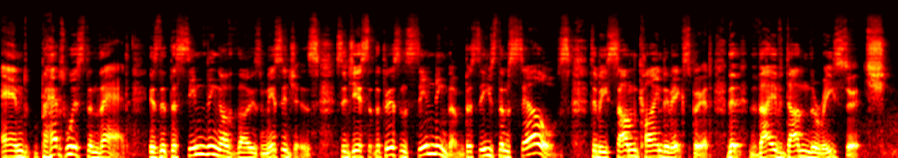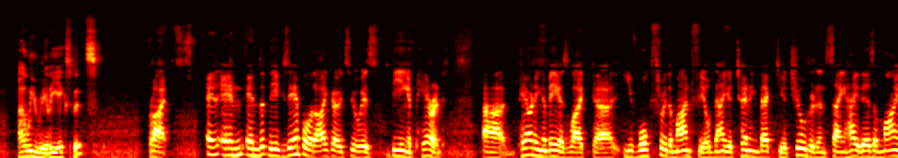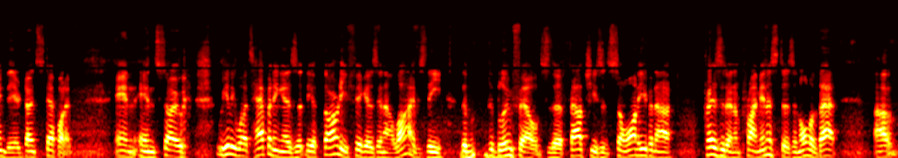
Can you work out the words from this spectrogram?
And perhaps worse than that is that the sending of those messages suggests that the person sending them perceives themselves to be some kind of expert, that they've done the research. Are we really experts? Right. And, and, and the example that I go to is being a parent. Uh, parenting to me is like uh, you've walked through the minefield, now you're turning back to your children and saying, hey, there's a mine there, don't step on it. And and so, really, what's happening is that the authority figures in our lives, the the the Bloomfields, the Fauci's, and so on, even our president and prime ministers, and all of that. Uh,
